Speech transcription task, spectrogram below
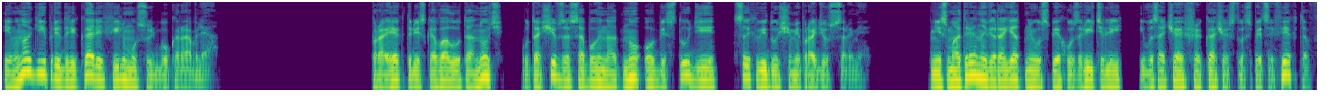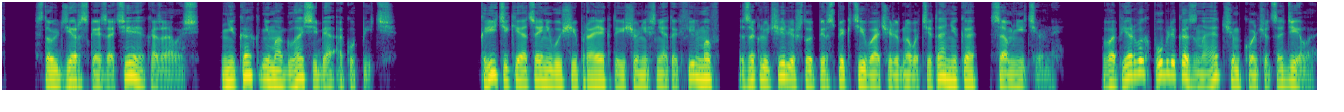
и многие предрекали фильму судьбу корабля. Проект рисковал утонуть, утащив за собой на дно обе студии с их ведущими продюсерами. Несмотря на вероятный успех у зрителей и высочайшее качество спецэффектов, столь дерзкая затея, казалось, никак не могла себя окупить. Критики, оценивающие проекты еще не снятых фильмов, заключили, что перспективы очередного «Титаника» сомнительны. Во-первых, публика знает, чем кончится дело.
